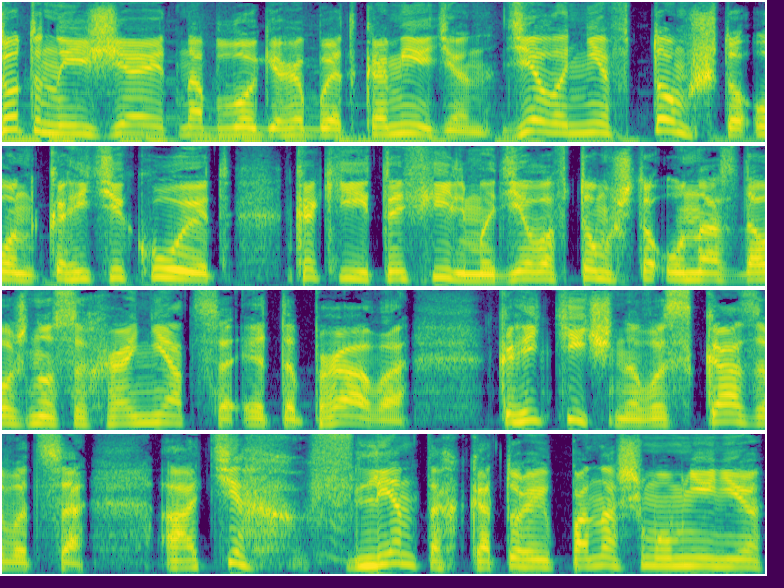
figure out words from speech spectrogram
Кто-то наезжает на блогера Бэткомедиан. Дело не в том, что он критикует какие-то фильмы. Дело в том, что у нас должно сохраняться это право критично высказываться о тех лентах, которые, по нашему мнению,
